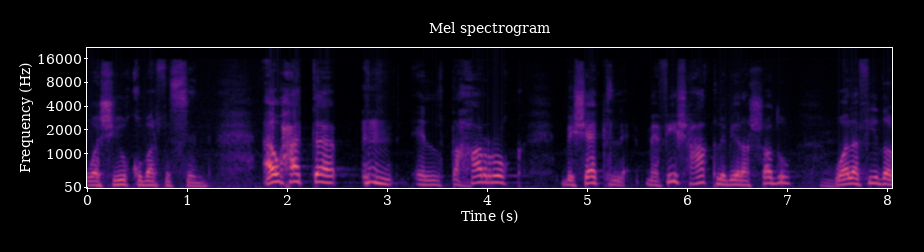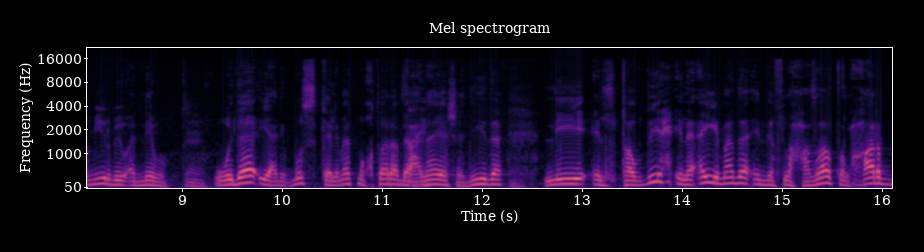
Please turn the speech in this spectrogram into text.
وشيوخ كبار في السن. أو حتى التحرك بشكل ما فيش عقل بيرشده ولا في ضمير بيؤنبه. وده يعني بص كلمات مختارة بعناية شديدة للتوضيح إلى أي مدى أن في لحظات الحرب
